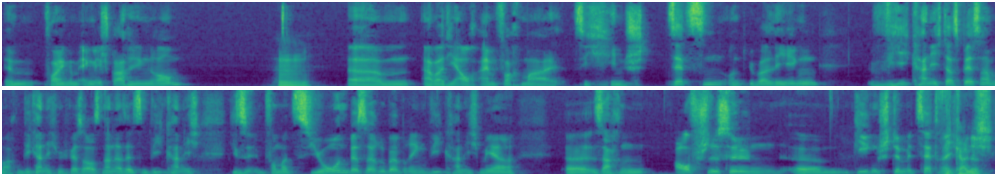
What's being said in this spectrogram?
im, vor allem im englischsprachigen Raum, hm. ähm, aber die auch einfach mal sich hinsetzen und überlegen, wie kann ich das besser machen? Wie kann ich mich besser auseinandersetzen? Wie kann ich diese Information besser rüberbringen? Wie kann ich mehr äh, Sachen aufschlüsseln, ähm, gegenstimmen etc. Wie kann ich,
